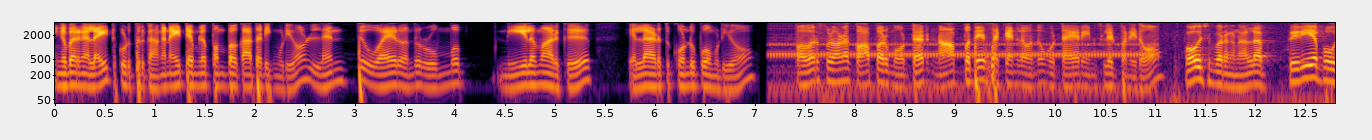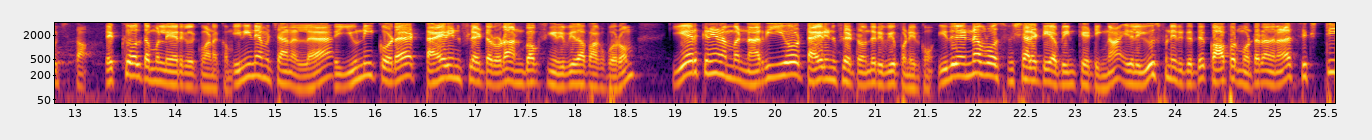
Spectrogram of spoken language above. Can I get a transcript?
இங்கே பாருங்கள் லைட் கொடுத்துருக்காங்க. நைட் டைமில் பம்பை காற்றடிக்க முடியும். லென்த்து ஒயர் வந்து ரொம்ப நீளமாக இருக்குது எல்லா இடத்துக்கும் கொண்டு போக முடியும். பவர்ஃபுல்லான காப்பர் மோட்டர் நாற்பதே செகண்டில் வந்து உங்கள் டயர் இன்ஃப்ளேட் பண்ணிடும். பவுச் பாருங்கள் நல்லா பெரிய பவுச் தான். டெக்ரோல் தமிழ் நேயர்களுக்கு வணக்கம். இனி நம்ம சேனலில் யூனிக்கோட டயர் இன்ஃப்ளேட்டரோட அன்பாக்சிங் ரிவ்யூ தான் பார்க்க போகிறோம் ஏற்கனவே நம்ம நிறைய டயர் இன்ஃப்ளேட்டர் வந்து ரிவ்யூ பண்ணியிருக்கோம். இதில் என்ன ப்ரோ ஸ்பெஷாலிட்டி அப்படின்னு கேட்டிங்கன்னா இதில் யூஸ் பண்ணியிருக்கிறது காப்பர் மோட்டர் அதனால சிக்ஸ்டி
